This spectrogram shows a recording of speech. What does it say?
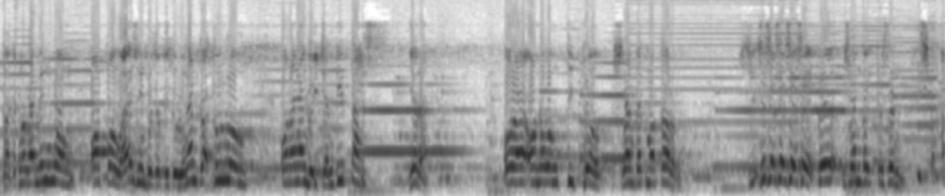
Bahkan orang wong apa wae sing butuh pitulungan kok tulung? Orang nganggo identitas. Ya ora? Ora ana wong tiba serempet motor. Sik sik sik sik kowe Islam ta Kristen? Islam.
